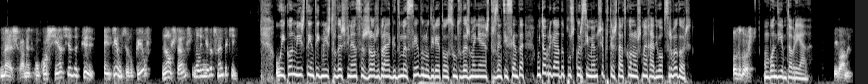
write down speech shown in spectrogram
mas realmente com consciência de que, em termos europeus, não estamos na linha da frente aqui. O economista e antigo ministro das Finanças, Jorge Braga de Macedo, no Direto ao Assunto das Manhãs 360. Muito obrigada pelos esclarecimentos e por ter estado connosco na Rádio Observador. Todo gosto. Um bom dia, muito obrigada. Igualmente.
